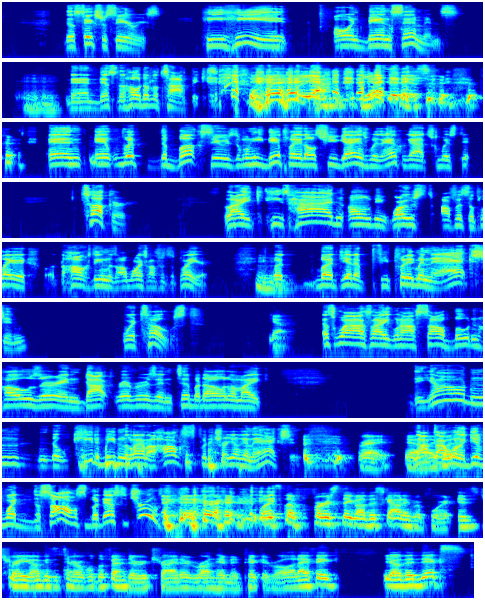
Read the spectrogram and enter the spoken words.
the Sixer series. He hid on Ben Simmons. Mm-hmm. And that's a whole other topic. yeah, yes, it is. and and with the Buck series, when he did play those few games where his ankle got twisted, Tucker, like he's hiding on the worst offensive player. The Hawks demons are worst offensive player. Mm-hmm. But but yet if you put him in the action, we're toast. Yeah. That's why I was like, when I saw Budenholzer and Doc Rivers and Thibodeau, I'm like, the y'all the key to beating the Atlanta Hawks is putting Trae Young in action. Right. Yeah, Not like that I want to give away the sauce, but that's the truth. right. What's the first thing on the scouting report? Is Trae Young is a terrible defender. Try to run him in pick and roll. And I think, you know, the Knicks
